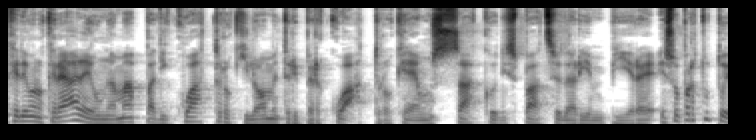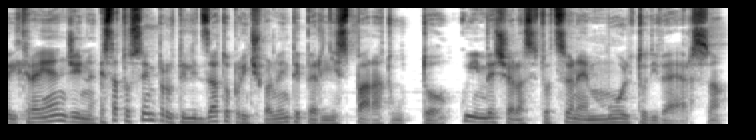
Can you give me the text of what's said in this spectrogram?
che devono creare è una mappa di 4 km x 4, che è un sacco di spazio da riempire, e soprattutto il CryEngine è stato sempre utilizzato principalmente per gli sparatutto, qui invece la situazione è molto diversa.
